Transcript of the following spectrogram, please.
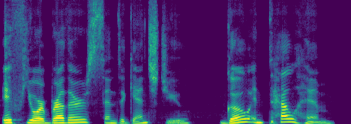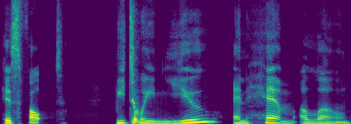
If your brother sins against you, go and tell him his fault between you and him alone.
